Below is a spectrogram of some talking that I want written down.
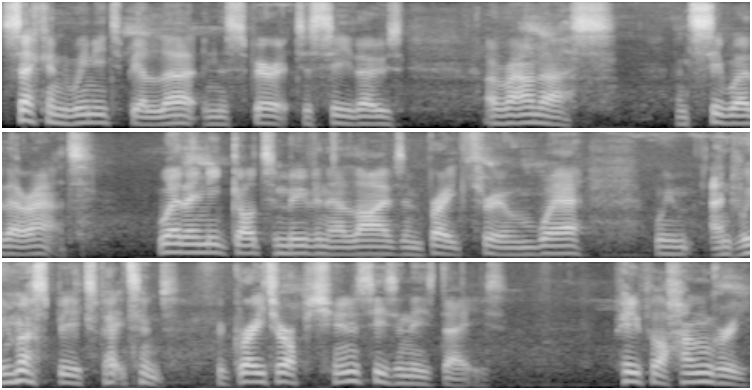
Second, we need to be alert in the Spirit to see those around us and see where they're at, where they need God to move in their lives and break through, and where we and we must be expectant for greater opportunities in these days. People are hungry,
